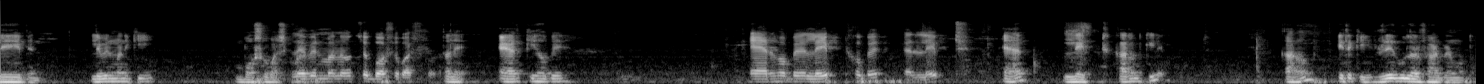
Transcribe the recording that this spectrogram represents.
লেবেন লেবেন মানে কি? বসবাস করা। লেভেন মানে হচ্ছে বসবাস করা। তাহলে এর কি হবে? এর হবে লেফট হবে এর লেফট এর লেফট কারণ কি? কারণ এটা কি? রেগুলার ভার্বের মতো।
